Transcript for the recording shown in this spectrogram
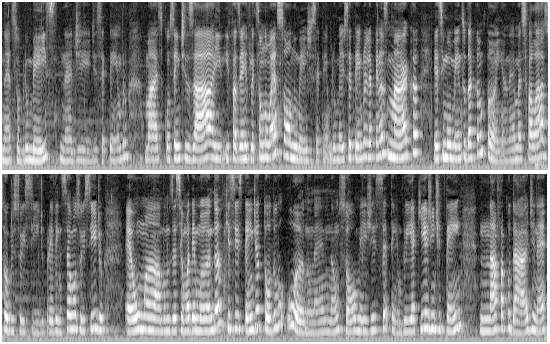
né, sobre o mês, né, de, de setembro, mas conscientizar e, e, fazer a reflexão não é só no mês de setembro. O mês de setembro ele apenas marca esse momento da campanha, né, mas falar sobre suicídio, prevenção ao suicídio é uma, vamos dizer assim, uma demanda que se estende a todo o ano, né? Não só o mês de setembro. E aqui a gente tem na faculdade, né?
